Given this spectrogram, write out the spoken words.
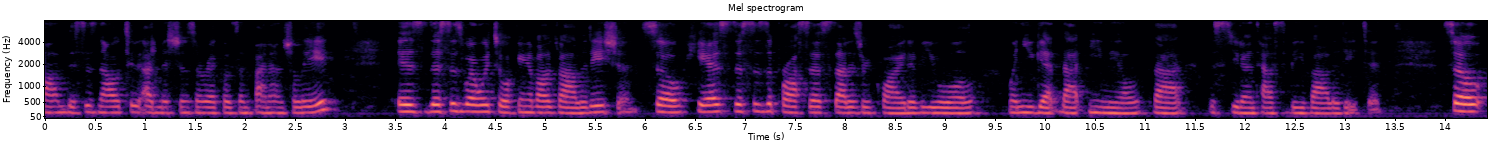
um, this is now to admissions and records and financial aid, is this is where we're talking about validation. So here's, this is the process that is required of you all when you get that email that the student has to be validated. So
